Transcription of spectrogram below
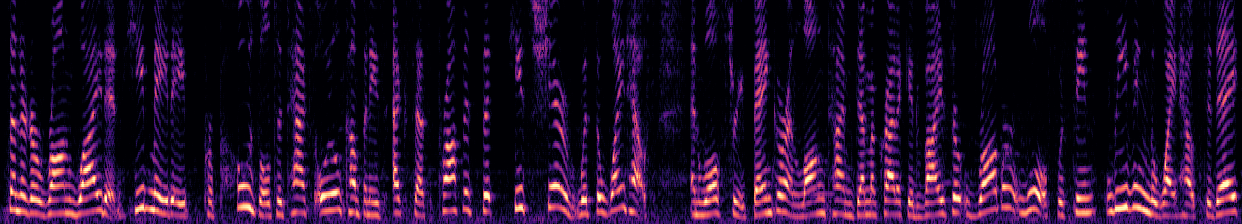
Senator Ron Wyden. He made a proposal to tax oil companies' excess profits that he's shared with the White House. And Wall Street banker and longtime Democratic advisor Robert Wolf was seen leaving the White House today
